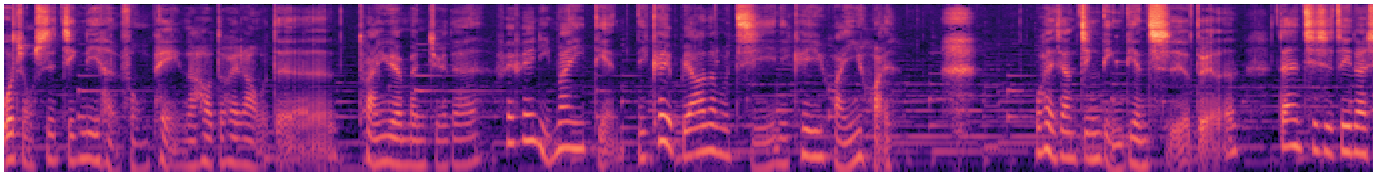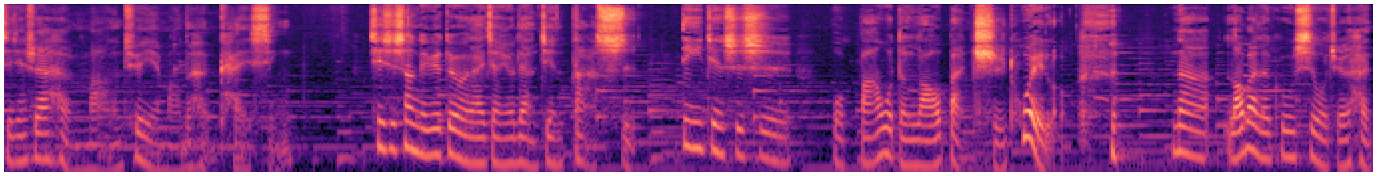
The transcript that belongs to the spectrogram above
我总是精力很丰沛，然后都会让我的团员们觉得菲菲你慢一点，你可以不要那么急，你可以缓一缓。我很像金顶电池对了，但其实这一段时间虽然很忙，却也忙得很开心。其实上个月对我来讲有两件大事，第一件事是我把我的老板辞退了。那老板的故事我觉得很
